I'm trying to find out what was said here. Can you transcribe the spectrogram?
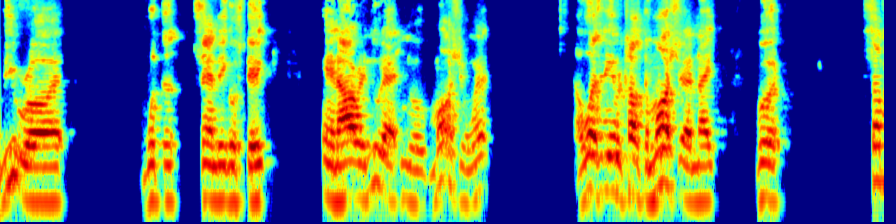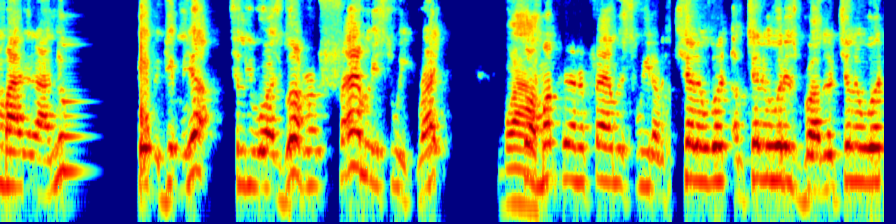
La'Roi went to San Diego State, and I already knew that you know Marshall went. I wasn't able to talk to Marshall that night, but somebody that I knew was able to get me up to La'Roi's Glover family suite, right? Wow. So I'm up there in the family suite. I'm chilling with I'm chilling with his brother, chilling with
